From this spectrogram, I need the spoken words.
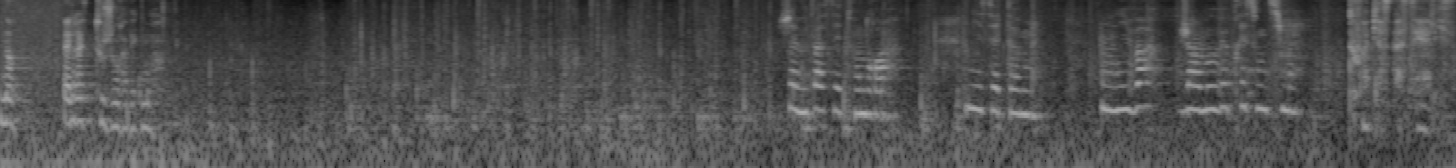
Non, elle reste toujours avec moi. J'aime pas cet endroit, ni cet homme. On y va, j'ai un mauvais pressentiment. Tout va bien se passer, Alice.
